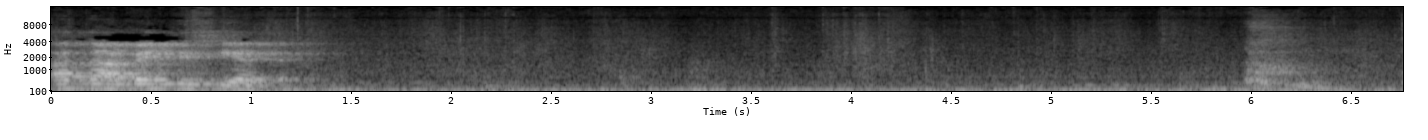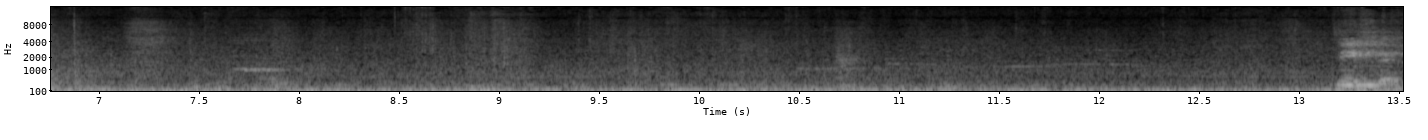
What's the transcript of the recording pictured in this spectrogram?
hasta 27. Dice,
